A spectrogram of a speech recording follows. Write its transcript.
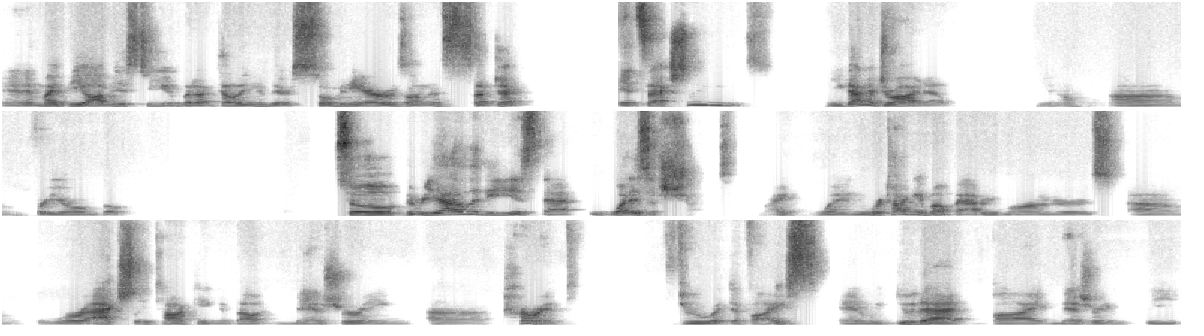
And it might be obvious to you, but I'm telling you, there's so many errors on this subject. It's actually, you got to draw it out, you know, um, for your own boat. So the reality is that what is a shunt, right? When we're talking about battery monitors, um, we're actually talking about measuring uh, current through a device. And we do that by measuring the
